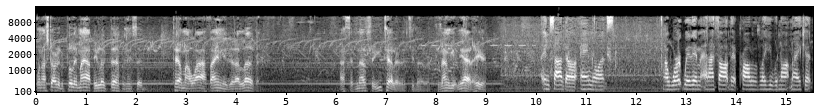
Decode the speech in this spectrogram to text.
When I started to pull him out, he looked up and he said, tell my wife, Amy, that I love her. I said, no, sir, you tell her that you love her, because I'm getting you out of here. Inside the ambulance, I worked with him, and I thought that probably he would not make it.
